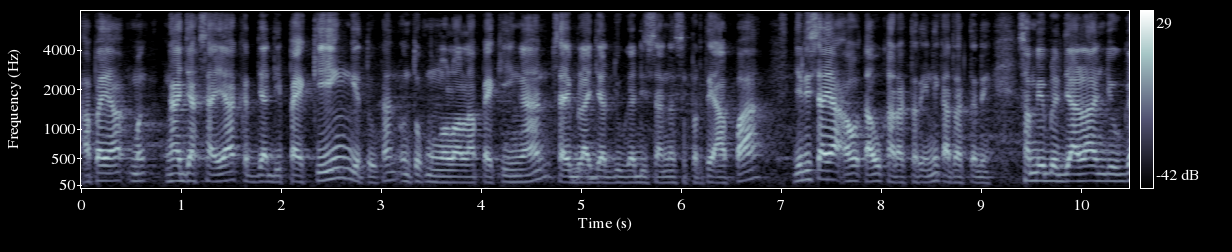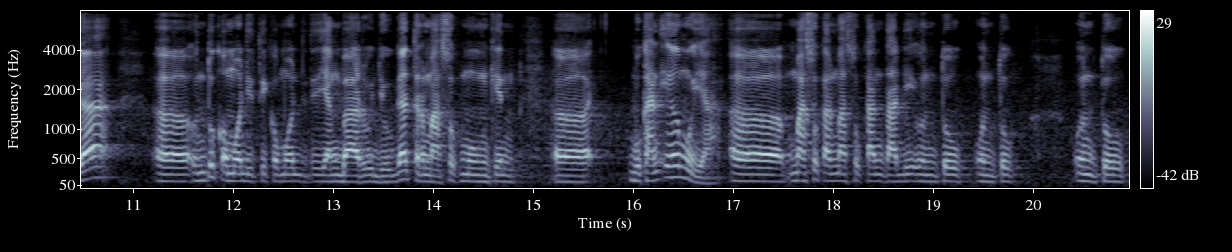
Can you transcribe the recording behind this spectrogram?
apa ya meng- ngajak saya kerja di packing gitu kan untuk mengelola packingan. Saya belajar juga di sana seperti apa. Jadi saya oh, tahu karakter ini karakter ini. Sambil berjalan juga eh, untuk komoditi-komoditi yang baru juga termasuk mungkin eh, bukan ilmu ya eh, masukan-masukan tadi untuk untuk untuk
